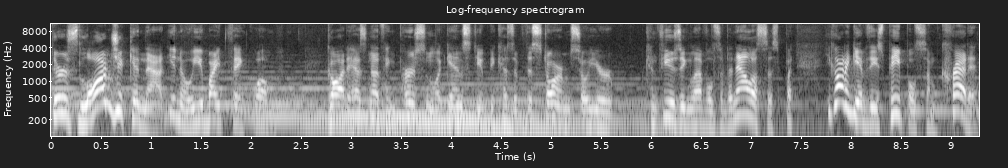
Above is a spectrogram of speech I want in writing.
There's logic in that. You know, you might think, well, God has nothing personal against you because of the storm, so you're confusing levels of analysis. But you got to give these people some credit.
